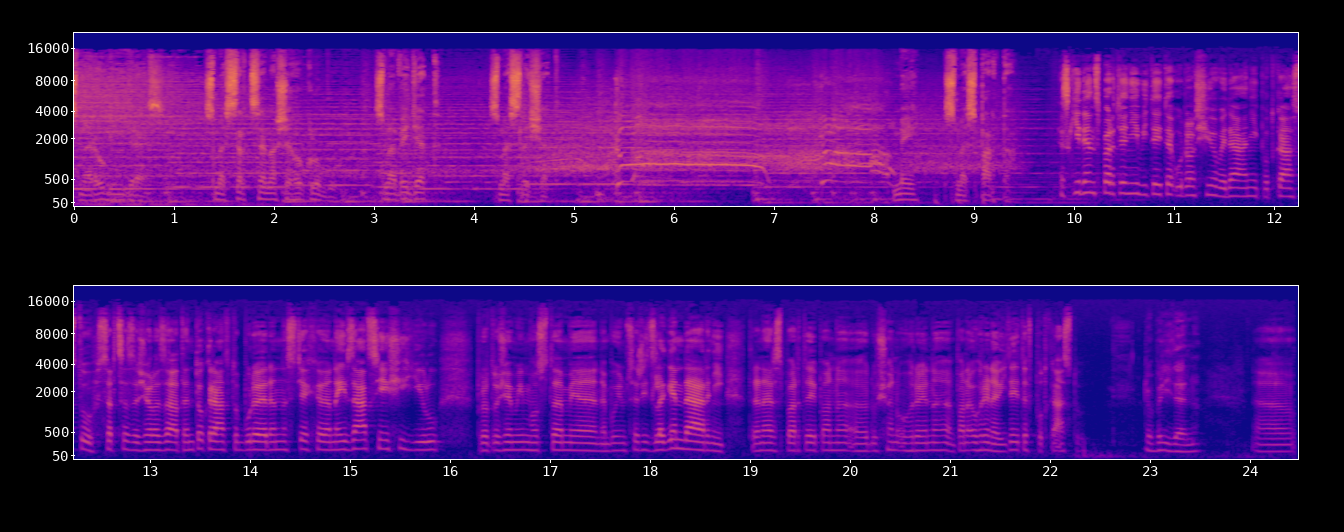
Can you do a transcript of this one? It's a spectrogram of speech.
Jsme rudý dres. Jsme srdce našeho klubu. Jsme vidět, jsme slyšet. My jsme Sparta. Hezký den, Spartění, vítejte u dalšího vydání podcastu Srdce ze železa a tentokrát to bude jeden z těch nejvzácnějších dílů, protože mým hostem je, nebojím se říct, legendární trenér Sparty, pan Dušan Uhrin. Pane Uhrine, vítejte v podcastu. Dobrý den. Eh,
